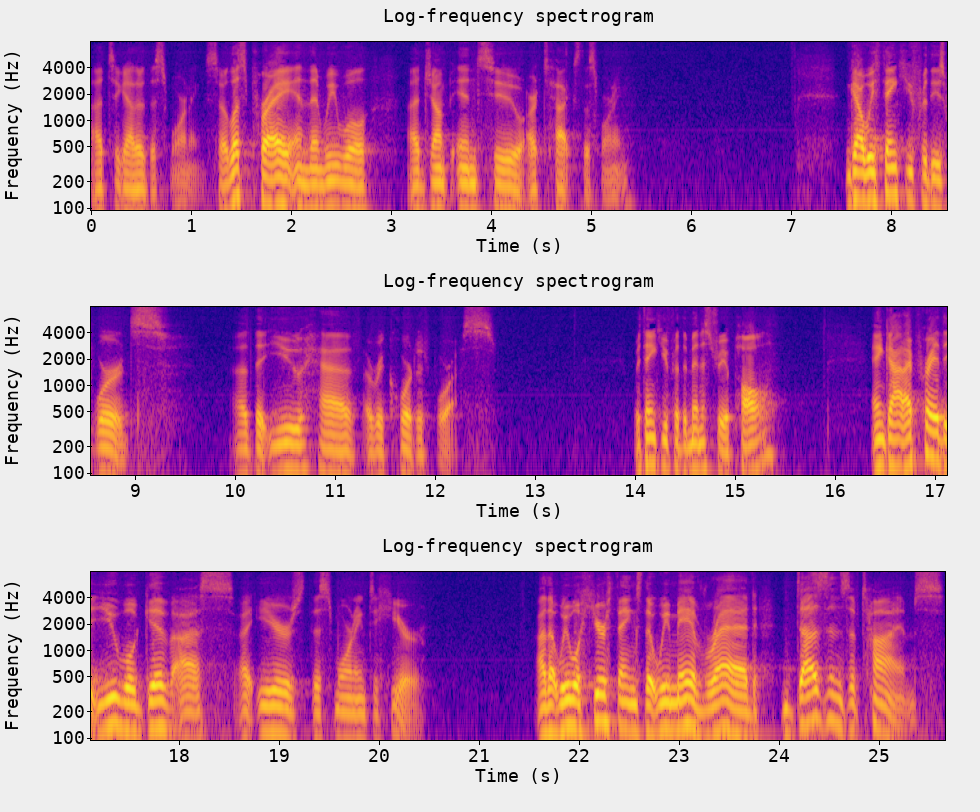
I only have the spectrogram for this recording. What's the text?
uh, together this morning. So let's pray, and then we will uh, jump into our text this morning. God, we thank you for these words uh, that you have uh, recorded for us. We thank you for the ministry of Paul. And God, I pray that you will give us uh, ears this morning to hear. Uh, that we will hear things that we may have read dozens of times,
